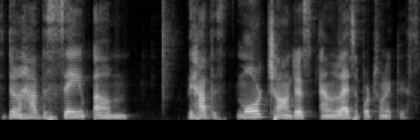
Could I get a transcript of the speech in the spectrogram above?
they don't have the same um, they have this more challenges and less opportunities.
